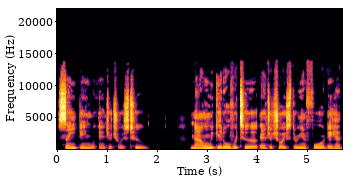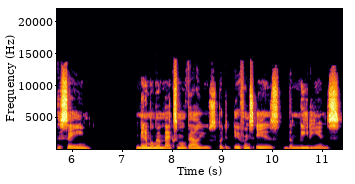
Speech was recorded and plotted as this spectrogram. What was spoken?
Same thing with answer choice 2. Now, when we get over to answer choice 3 and 4, they have the same minimum and maximum values, but the difference is the medians.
